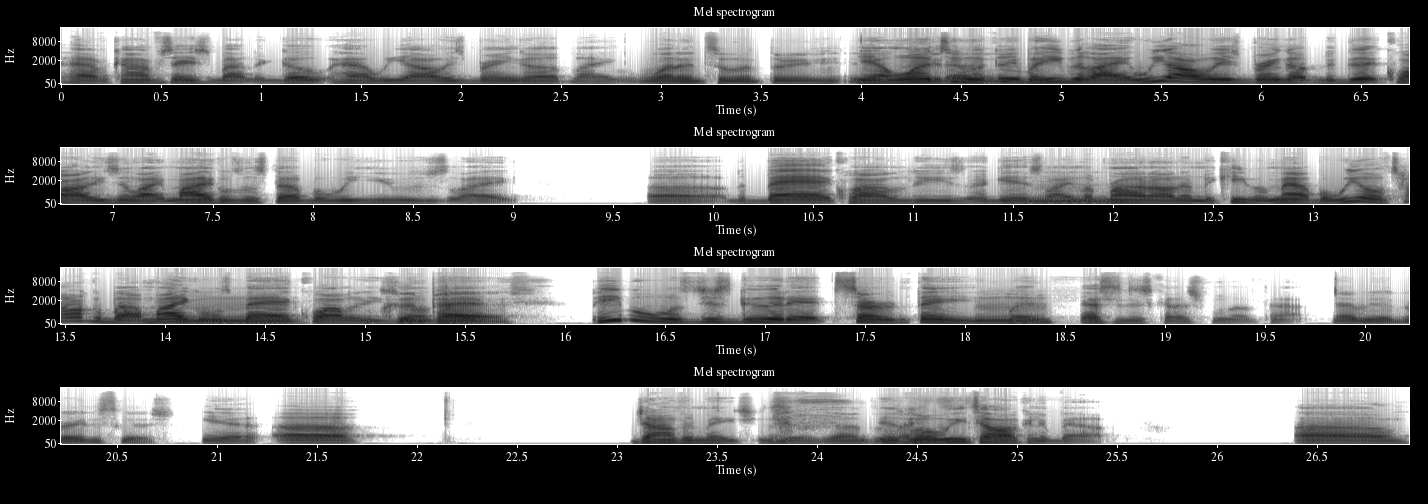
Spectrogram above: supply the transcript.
have a conversation about the goat, how we always bring up like One and two and three. yeah, and one, three two, and three. But he'd be like, we always bring up the good qualities in like Michaels and stuff, but we use like uh the bad qualities against like Mm. LeBron all them to keep him out. But we don't talk about Michael's Mm. bad qualities. Couldn't what I'm pass. People was just good at certain things, but Mhm. that's a discussion for another time. That'd be a great discussion. Yeah. Uh Jonathan Majors Yeah, Jonathan is what we talking about. Um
